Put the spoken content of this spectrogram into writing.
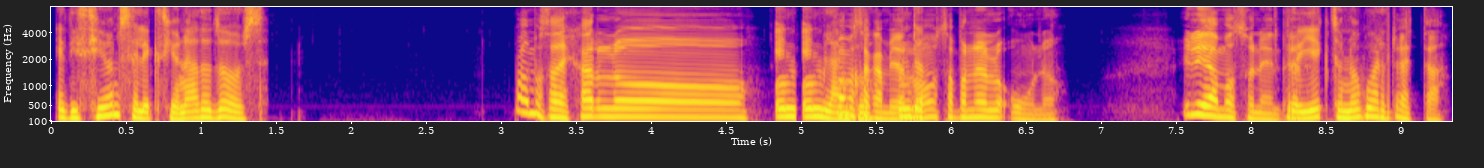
Edición seleccionado 2. Vamos a dejarlo. En, en blanco. Vamos a cambiarlo. Do- Vamos a ponerlo 1. Y le damos un Enter. Proyecto no guardado. Ya está.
